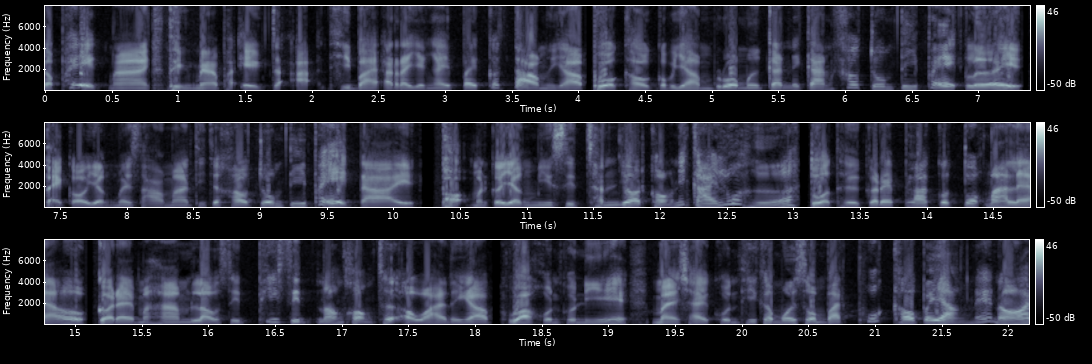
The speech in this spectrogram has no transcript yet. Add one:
กับพระเอกมาก ถึงแม้พระเอกจะอธิบายอะไรยังไงไปก็ตามนะครับ พวกเขาก็พยายามร่วมมือกันในการเข้าโจมตีพระเอกเลย แต่ก็ยังไม่สามารถที่จะเข้าโจมตีพระเอกได้ เพราะมันก็ยังมีสิทธิ์ชั้นยอดของนิกายลั่วเหอ ตัวเธอก็ได้ปรากฏตัวมาแล้ว ก็ได้มาห้ามเหล่าสิทธิ์พี่สิทธิ์น้องของเธอเอาไว้นะครับ ว่าคนคนนี้ไม่ใช่คนที่ขโมยสมบัติพวกเขาไปอย่างแน่นอน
